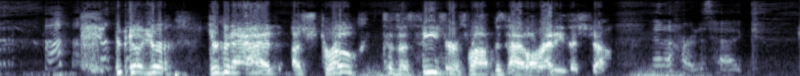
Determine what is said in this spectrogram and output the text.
you know, you're you're going to add a stroke to the seizures Rob has had already this show. And a heart attack.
